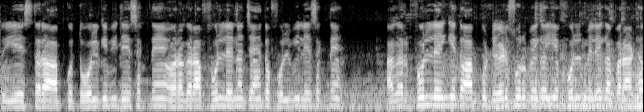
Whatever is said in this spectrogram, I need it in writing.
तो ये इस तरह आपको तोल के भी दे सकते हैं और अगर आप फुल लेना चाहें तो फुल भी ले सकते हैं। अगर फुल लेंगे तो आपको डेढ़ सौ रुपये का ये फुल मिलेगा पराठा।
